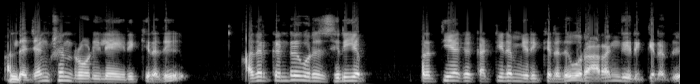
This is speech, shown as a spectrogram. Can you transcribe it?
அந்த ஜங்ஷன் ரோடிலே இருக்கிறது. அதற்கென்று ஒரு சிறிய பிரத்யேக கட்டிடம் இருக்கிறது ஒரு அரங்கு இருக்கிறது.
